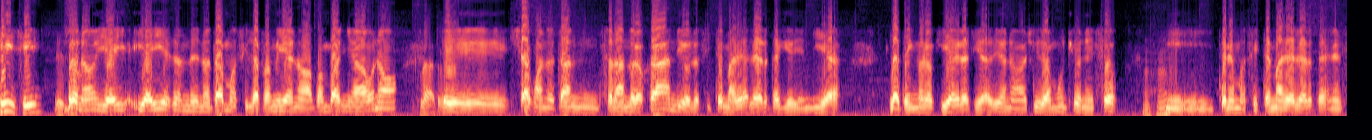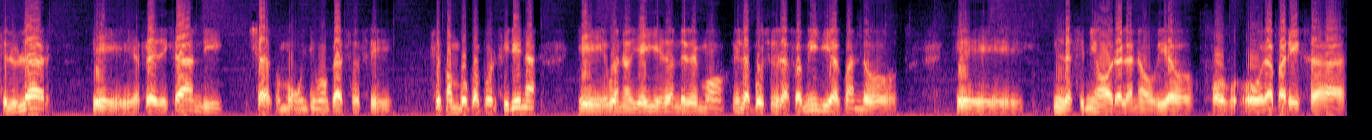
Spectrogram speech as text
Sí, sí. Bueno, y ahí, y ahí es donde notamos si la familia nos acompaña o no. Claro. Eh, ya cuando están sonando los handy o los sistemas de alerta que hoy en día la tecnología, gracias a Dios, nos ayuda mucho en eso. Y tenemos sistemas de alerta en el celular, eh, red de handy. Ya como último caso se, se convoca por sirena. bueno, y ahí es donde vemos el apoyo de la familia cuando la señora, la novia o, la pareja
